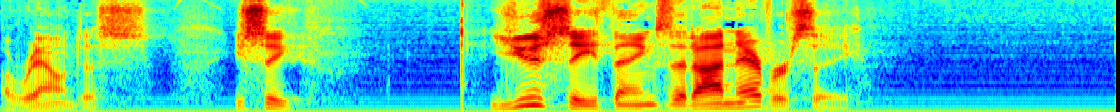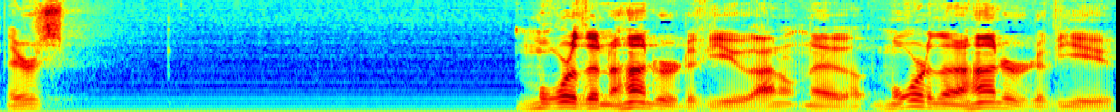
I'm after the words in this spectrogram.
around us. You see, you see things that I never see. There's more than a hundred of you, I don't know, more than a hundred of you,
